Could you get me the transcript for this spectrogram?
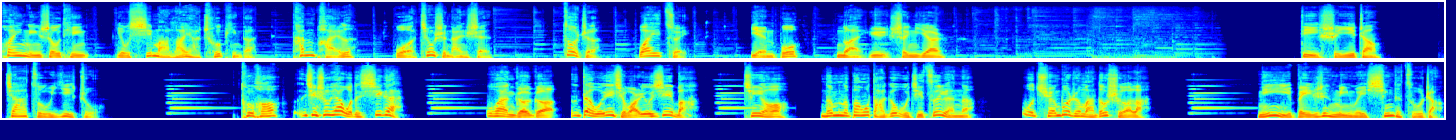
欢迎您收听由喜马拉雅出品的《摊牌了，我就是男神》，作者歪嘴，演播暖玉生烟儿。第十一章，家族易主。土豪，请收下我的膝盖。万哥哥，带我一起玩游戏吧。亲友，能不能帮我打个武器资源呢？我全部人马都折了。你已被任命为新的族长。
